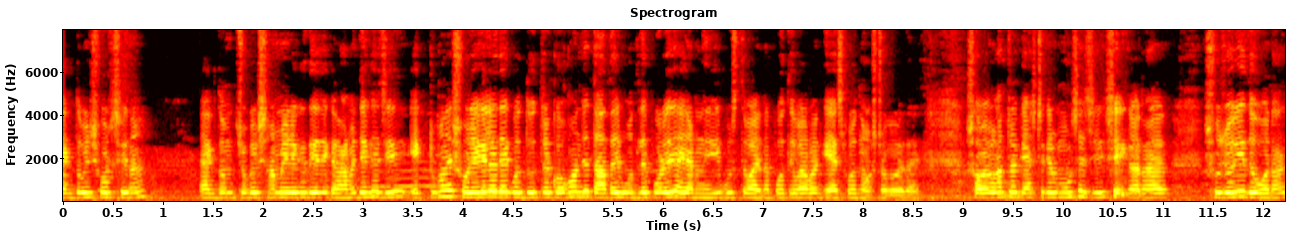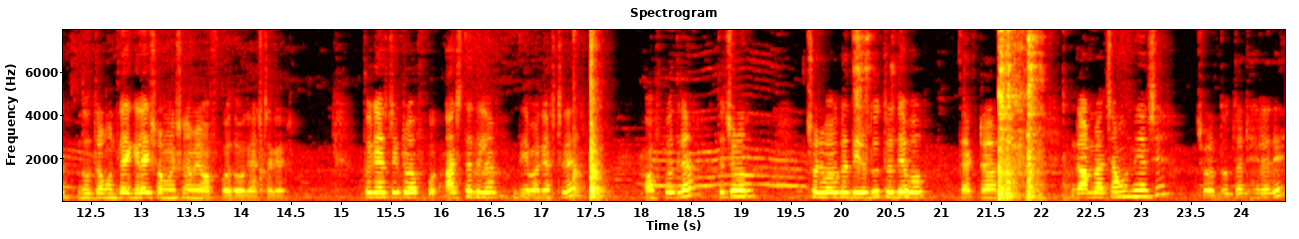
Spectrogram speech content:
একদমই সরছি না। একদম চোখের সামনে রেখে দিয়েছি। কারণ আমি দেখেছি, একটুখানি সরে গেলে দেখব দুধটা কখন যে তাড়াতাড়ি বদলে পড়ে যায়, আমি নিজেই বুঝতে পারি না। প্রতিবার আমার গ্যাস পুরো নষ্ট করে দেয়। সবে মাত্র গ্যাসটাকে মুছেছি, সেই কারণে আর সুযোগই দেবো না। দুধটা বদলে গেলেই সঙ্গে সঙ্গে আমি অফ করে দেবো গ্যাসটাকে। তো গ্যাসটা একটু অফ আসতে দিলাম, দিয়ে এবার গ্যাসটাকে অফ করে দিলাম। তো চলুন, ছোটো বাবুকে দিয়ে দুধটা দেবো। তো একটা গামলা চামচ নিয়েছে ছোটো দুধটা ঢেলে দিয়ে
